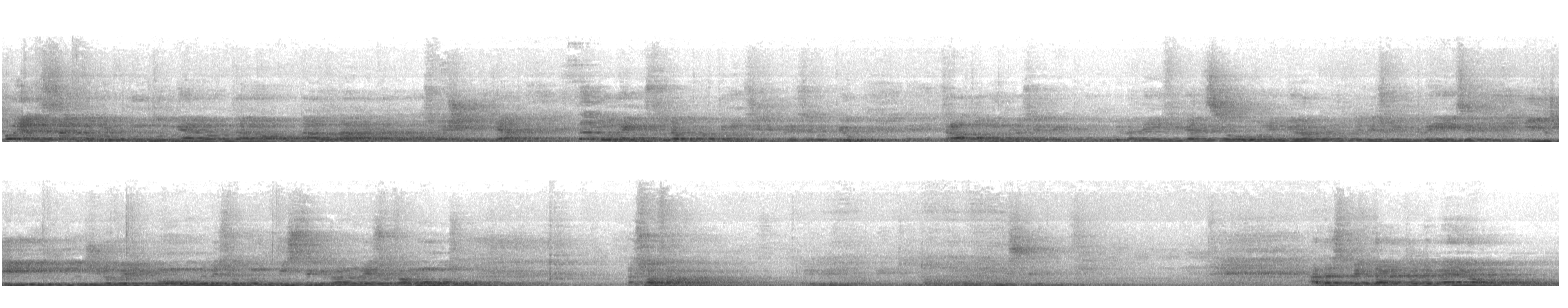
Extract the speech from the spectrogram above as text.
poi Alessandro a quel punto mi allontanò dalla, dalla sua cerchia e da allora i nostri rapporti non si ripresero più. Eh, Tra l'altro a me piaceva appunto quella deificazione, il mio racconto delle sue imprese, il, il, in giro per il mondo, le sue conquiste che lo hanno reso famoso, la sua fama, ripeto, è tutta opera degli scritti. Ad aspettare Tolomeo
